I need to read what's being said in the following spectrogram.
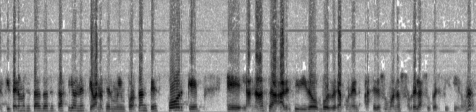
aquí tenemos estas dos estaciones que van a ser muy importantes porque eh, la NASA ha decidido volver a poner a seres humanos sobre la superficie lunar.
